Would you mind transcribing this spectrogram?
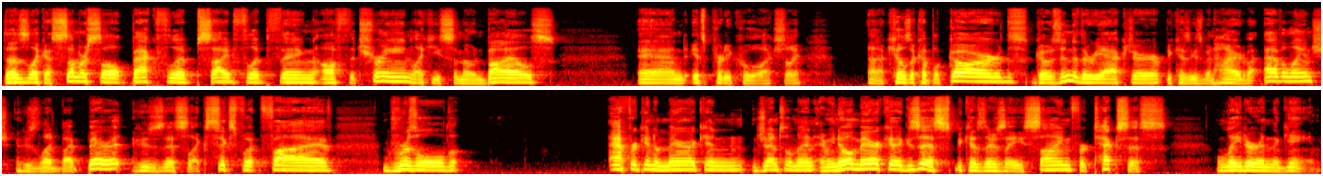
does like a somersault, backflip, side flip thing off the train, like he's Simone Biles. And it's pretty cool, actually. Uh, kills a couple guards, goes into the reactor because he's been hired by Avalanche, who's led by Barrett, who's this like six foot five, grizzled African American gentleman, and we know America exists because there's a sign for Texas later in the game.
